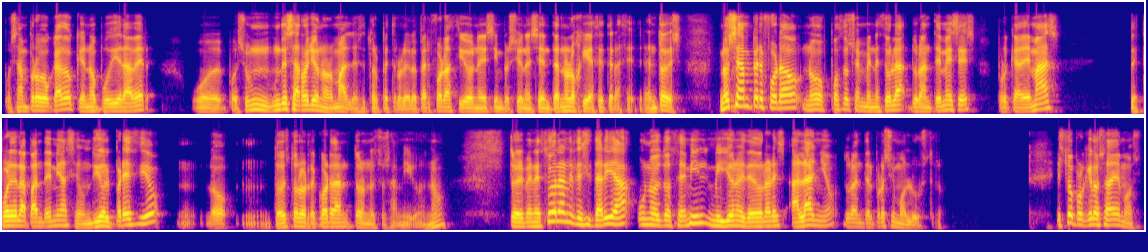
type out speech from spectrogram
pues han provocado que no pudiera haber pues un, un, desarrollo normal del sector petrolero, perforaciones, inversiones en tecnología, etcétera, etcétera. Entonces, no se han perforado nuevos pozos en Venezuela durante meses, porque además Después de la pandemia se hundió el precio, todo esto lo recuerdan todos nuestros amigos, ¿no? Entonces, Venezuela necesitaría unos 12 mil millones de dólares al año durante el próximo lustro. ¿Esto por qué lo sabemos?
